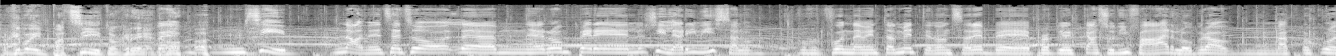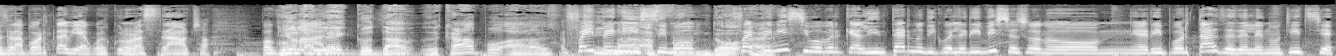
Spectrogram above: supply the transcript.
perché poi è impazzito, credo. Beh, mm, sì, no, nel senso ehm, rompere sì, la rivista lo- fondamentalmente non sarebbe proprio il caso di farlo, però mm, ma qualcuno se la porta via, qualcuno la straccia, poco Io male. la leggo da capo a Fai fino a benissimo, fondo, fai eh. benissimo perché all'interno di quelle riviste sono mm, riportate delle notizie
